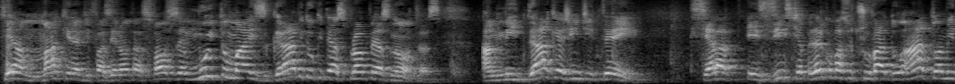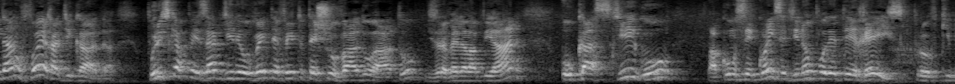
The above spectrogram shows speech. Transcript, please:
ter a máquina de fazer notas falsas é muito mais grave do que ter as próprias notas. A midá que a gente tem, se ela existe, apesar que eu faço chuva do ato, a midá não foi erradicada. Por isso que apesar de Reuven ter feito ter chuva do ato, diz Ravel Lapian, o castigo, a consequência de não poder ter reis que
